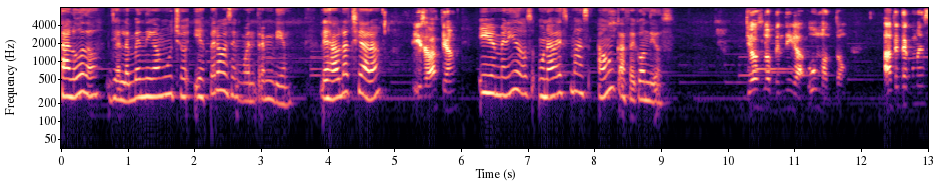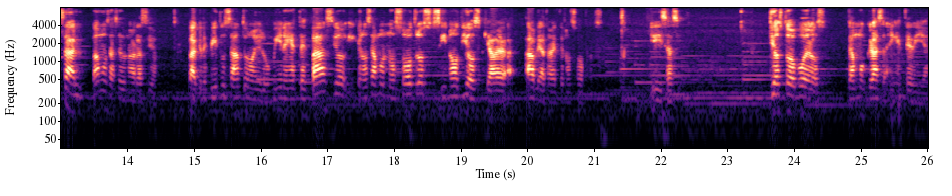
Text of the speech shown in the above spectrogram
Saludos, Dios les bendiga mucho y espero que se encuentren bien. Les habla Chiara y Sebastián y bienvenidos una vez más a Un Café con Dios. Dios los bendiga un montón. Antes de comenzar, vamos a hacer una oración para que el Espíritu Santo nos ilumine en este espacio y que no seamos nosotros, sino Dios que hable a través de nosotros. Y dice así, Dios Todopoderoso, damos gracias en este día.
